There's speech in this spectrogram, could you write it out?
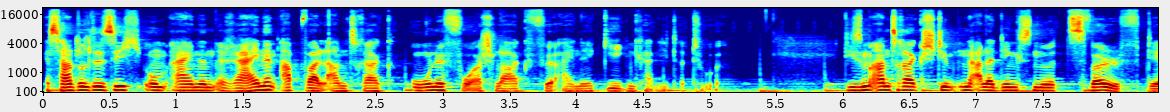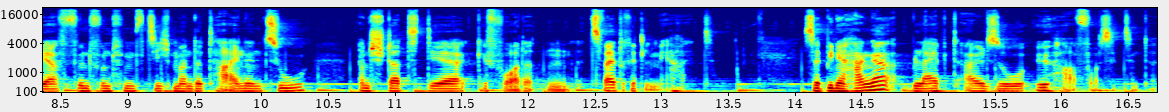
Es handelte sich um einen reinen Abwahlantrag ohne Vorschlag für eine Gegenkandidatur. Diesem Antrag stimmten allerdings nur 12 der 55 Mandatarinnen zu, anstatt der geforderten Zweidrittelmehrheit. Sabine Hanger bleibt also ÖH-Vorsitzende.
